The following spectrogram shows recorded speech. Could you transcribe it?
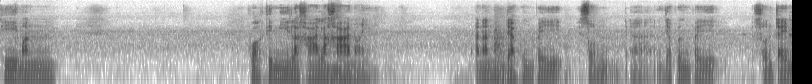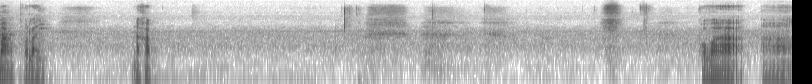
ที่มัน วกที่มีราคาราคาหน่อย อันนั้นอย่าเพิ่งไปสนออย่าเพิ่งไปสนใจมากเท่าไหร่นะครับ เพราะว่าอ่า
